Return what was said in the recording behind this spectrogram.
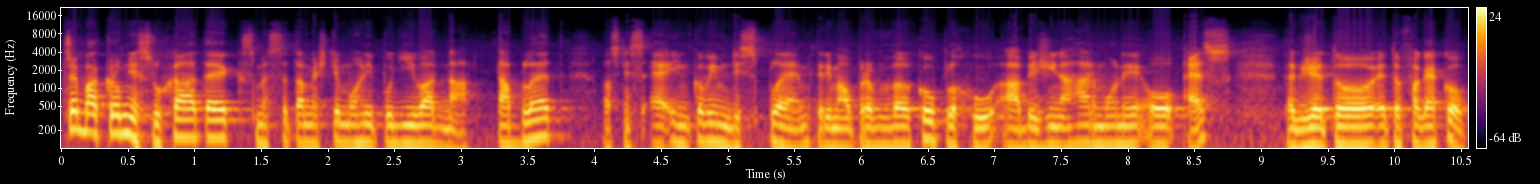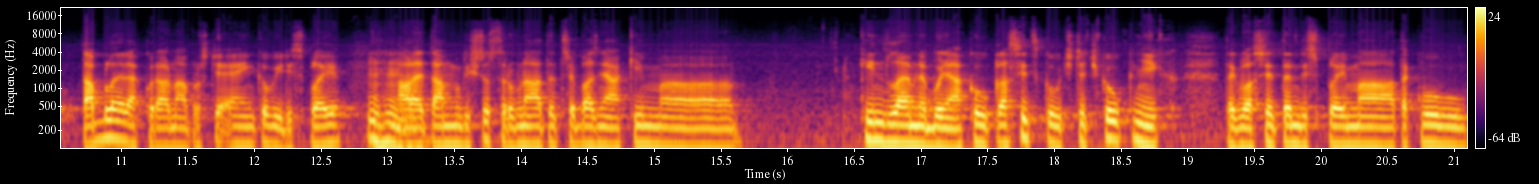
třeba kromě sluchátek jsme se tam ještě mohli podívat na tablet, vlastně s e-inkovým displejem, který má opravdu velkou plochu a běží na Harmony OS. Takže je to, je to fakt jako tablet, akorát má prostě e-inkový displej, mm-hmm. ale tam, když to srovnáte třeba s nějakým uh, Kindlem nebo nějakou klasickou čtečkou knih, tak vlastně ten displej má takovou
